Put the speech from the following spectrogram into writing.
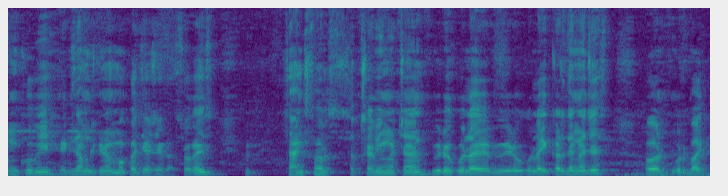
उनको भी एग्ज़ाम लिखने का मौका दिया जाएगा. So guys thanks for subscribing my channel video को लाइक वीडियो को लाइक कर देना जैसे और गुड बाय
